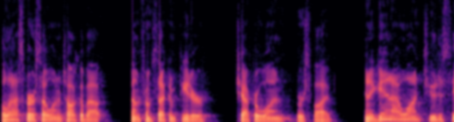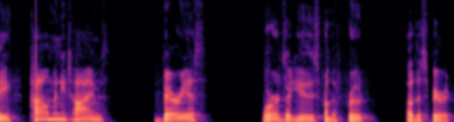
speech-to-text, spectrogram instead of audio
The last verse I want to talk about comes from 2 Peter chapter 1 verse 5. And again I want you to see how many times various words are used from the fruit of the spirit.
